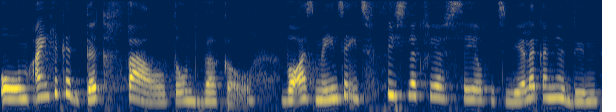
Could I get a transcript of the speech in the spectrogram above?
om eintlik 'n dik vel te ontwikkel waar as mense iets vieslik vir jou sê of iets lelik aan jou doen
